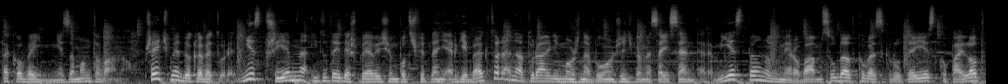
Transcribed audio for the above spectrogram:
Takowej nie zamontowano. Przejdźmy do klawiatury. Jest przyjemna i tutaj też pojawia się podświetlenie RGB, które naturalnie można wyłączyć w MSI Center. Jest pełnowymiarowa, są dodatkowe skróty, jest Copilot.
